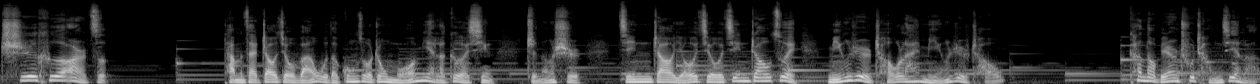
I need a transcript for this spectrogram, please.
吃喝二字。”他们在朝九晚五的工作中磨灭了个性，只能是“今朝有酒今朝醉，明日愁来明日愁。”看到别人出成绩了，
